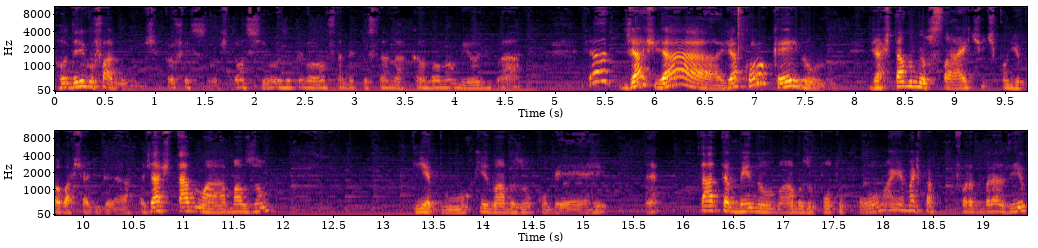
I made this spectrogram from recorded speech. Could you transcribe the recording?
Rodrigo Fagundes, professor, estou ansioso pelo lançamento do Sanacan Volume Único. Ah, já, já, já, já coloquei no, já está no meu site, disponível para baixar de graça, já está no Amazon, em e-book, no Amazon com BR, né? Está também no Amazon.com, aí é mais para fora do Brasil.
